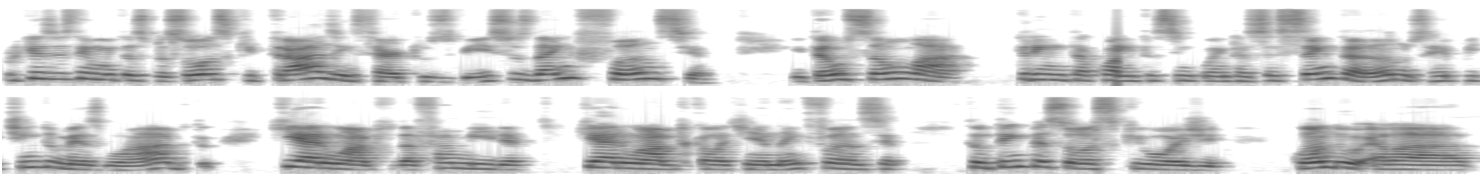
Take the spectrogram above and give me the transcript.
porque existem muitas pessoas que trazem certos vícios da infância. Então, são lá 30, 40, 50, 60 anos repetindo o mesmo hábito, que era um hábito da família, que era um hábito que ela tinha na infância. Então, tem pessoas que hoje, quando ela,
